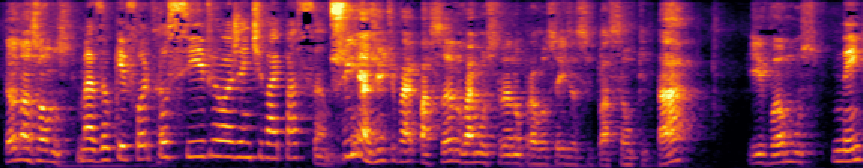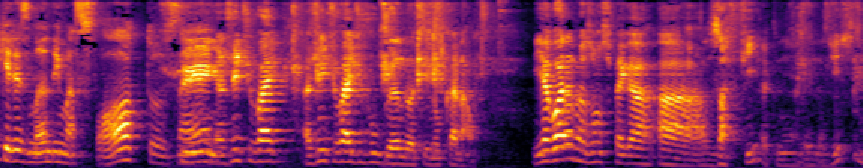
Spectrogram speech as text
Então nós vamos. Mas o que for possível a gente vai passando. Sim, a gente vai passando, vai mostrando para vocês a situação que tá e vamos. Nem que eles mandem umas fotos, Sim, né? Sim, a gente vai, a gente vai divulgando aqui no canal. E agora nós vamos pegar a Zafira, que nem a Leila disse,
